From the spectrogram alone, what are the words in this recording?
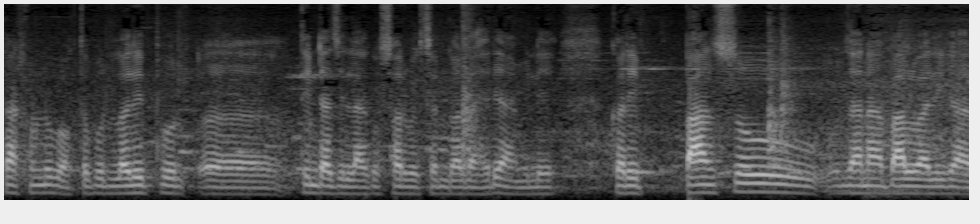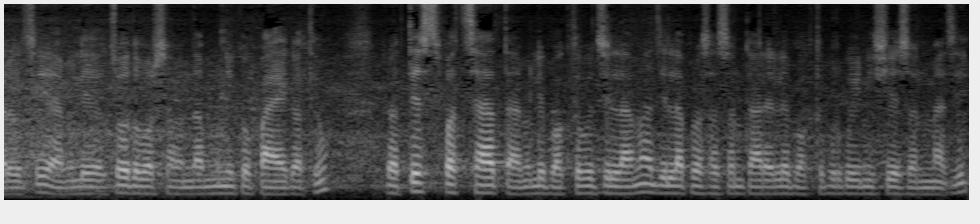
काठमाडौँ भक्तपुर ललितपुर तिनवटा जिल्लाको सर्वेक्षण गर्दाखेरि हामीले करिब पाँच सौजना बालबालिकाहरू चाहिँ हामीले चौध वर्षभन्दा मुनिको पाएका थियौँ। र त्यस पश्चात हामीले भक्तपुर जिल्लामा जिल्ला प्रशासन कार्यालय भक्तपुरको इनिसिएसनमा चाहिँ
